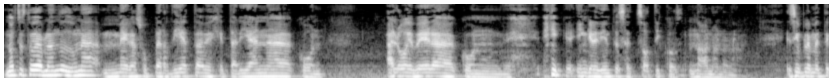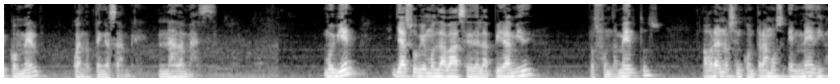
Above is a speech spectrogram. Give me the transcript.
No te estoy hablando de una mega super dieta vegetariana con aloe vera con ingredientes exóticos. No, no, no, no. Es simplemente comer cuando tengas hambre, nada más. Muy bien, ya subimos la base de la pirámide, los fundamentos. Ahora nos encontramos en medio.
